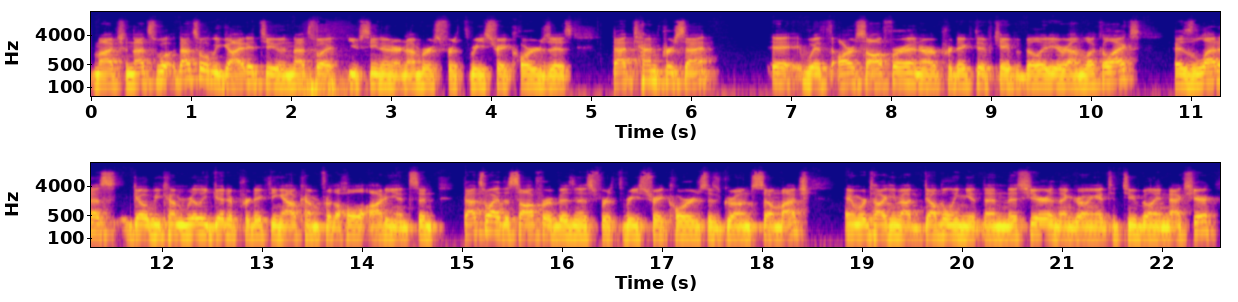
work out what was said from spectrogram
much, and that's what that's what we guided to, and that's what you've seen in our numbers for three straight quarters is that ten percent uh, with our software and our predictive capability around lookalikes has let us go become really good at predicting outcome for the whole audience. And that's why the software business for three straight quarters has grown so much. And we're talking about doubling it then this year and then growing it to 2 billion next year.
